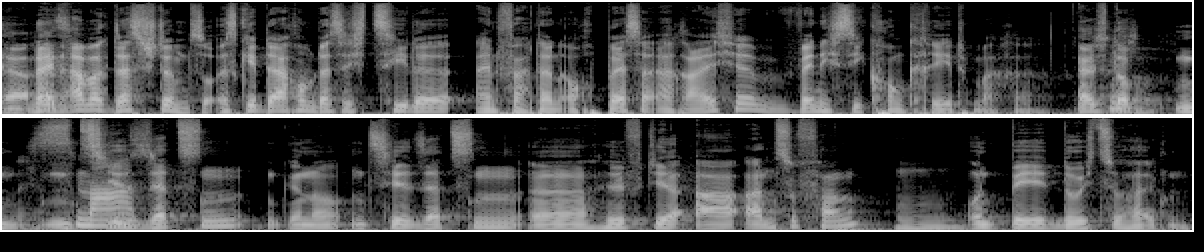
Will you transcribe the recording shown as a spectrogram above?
Ja, Nein, also- aber das stimmt so. Es geht darum, dass ich Ziele einfach dann auch besser erreiche, wenn ich sie konkret mache. Ja, ich glaube, ein, ein. Ziel setzen, genau, ein Ziel setzen äh, hilft dir A anzufangen und B durchzuhalten.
